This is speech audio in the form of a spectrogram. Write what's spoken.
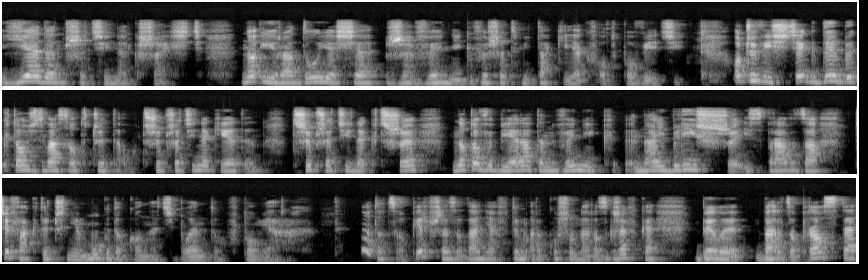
1,6. No i raduję się, że wynik wyszedł mi taki jak w odpowiedzi. Oczywiście, gdyby ktoś z Was odczytał 3,1, 3,3, no to wybiera ten wynik najbliższy i sprawdza, czy faktycznie mógł dokonać błędu w pomiarach. No to co, pierwsze zadania w tym arkuszu na rozgrzewkę były bardzo proste.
